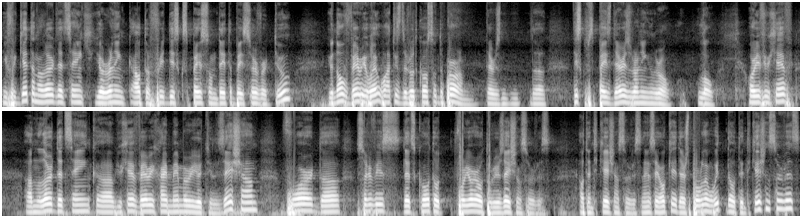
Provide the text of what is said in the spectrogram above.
If we get an alert that's saying you're running out of free disk space on database server 2, you know very well what is the root cause of the problem. There's the disk space there is running low. low. Or if you have an alert that's saying uh, you have very high memory utilization for the service that's called for your authorization service, authentication service. And you say, okay, there's problem with the authentication service.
